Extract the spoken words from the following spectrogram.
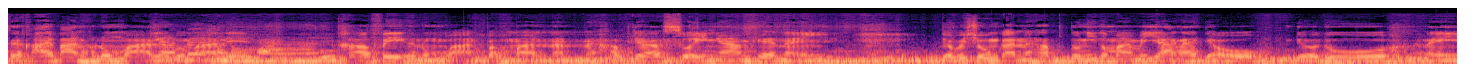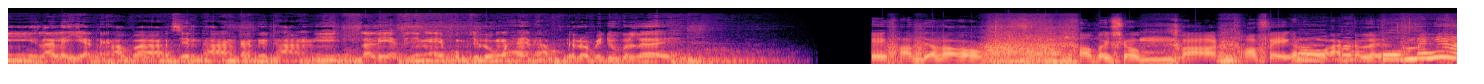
คล้ายๆบ้านขนมหวานอะไรประมาณนี้ขนมหวานคาเฟ่ขนมหวานประมาณนั้นนะครับ จะสวยงามแค่ไหน เดี๋ยวไปชมกันนะครับ ตรงนี้ก็มาไม่ยากนะ เดี๋ยว เดี๋ยวดูในรายละเอียดนะครับ ว่าเส้นทางการเดินทางนี่รายละเอียดเป็นยังไง ผมจะลงไว้ให้นะครับ เดี๋ยวเราไปดูกันเลยโอเคครับเดี๋ยวเราเข้าไปชมบ้านคาเฟ่ขนมหวานกันเลย คุ้มไหมเนี่ย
